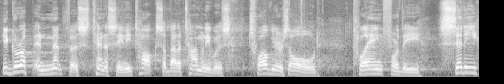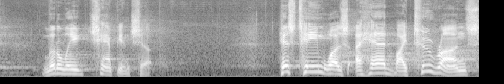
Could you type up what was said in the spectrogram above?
He grew up in Memphis, Tennessee, and he talks about a time when he was 12 years old playing for the City Little League Championship. His team was ahead by two runs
